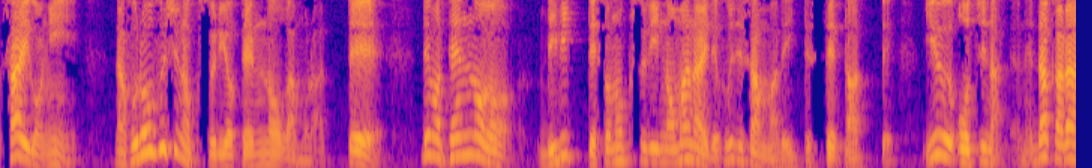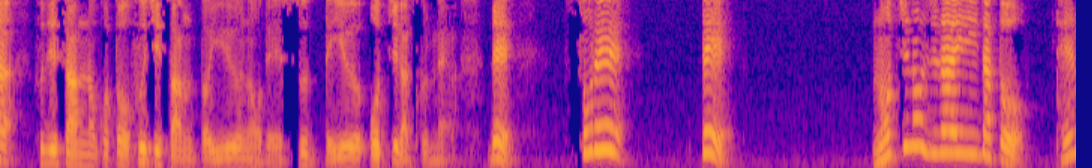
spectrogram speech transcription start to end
最後に、不老不死の薬を天皇がもらって、でも天皇ビビってその薬飲まないで富士山まで行って捨てたっていうオチなんだよね。だから富士山のことを富士山というのですっていうオチがつくんだよ。で、それって、後の時代だと、天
